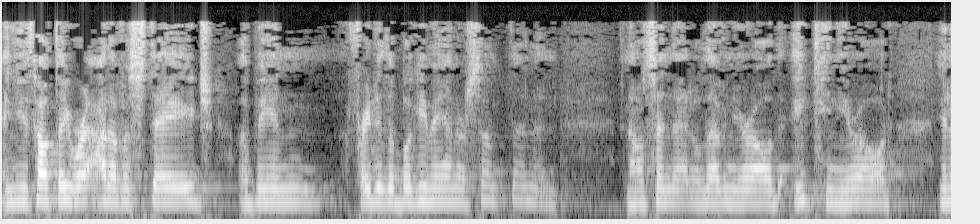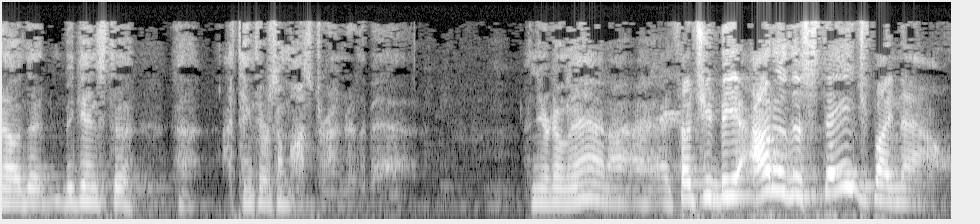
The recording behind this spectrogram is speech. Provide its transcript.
and you thought they were out of a stage of being afraid of the boogeyman or something and, and all of a sudden that 11-year-old, 18-year-old you know, that begins to, uh, I think there's a monster under the bed. And you're going, man, I, I thought you'd be out of the stage by now.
